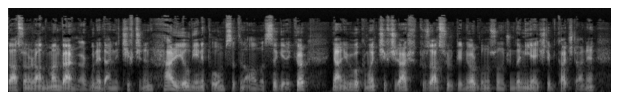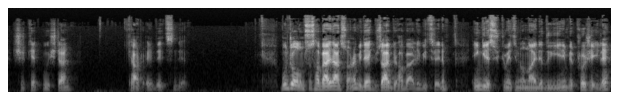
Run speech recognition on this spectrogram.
Daha sonra randıman vermiyor. Bu nedenle çiftçinin her yıl yeni tohum satın alması gerekiyor. Yani bir bakıma çiftçiler tuzağa sürükleniyor. Bunun sonucunda niye? İşte birkaç tane şirket bu işten kar elde etsin diye. Bunca olumsuz haberden sonra bir de güzel bir haberle bitirelim. İngiliz hükümetinin onayladığı yeni bir proje ile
